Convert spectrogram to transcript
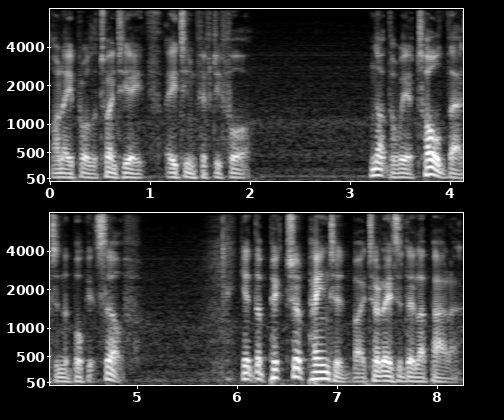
on April the 28th, 1854. Not that we are told that in the book itself. Yet the picture painted by Teresa de la Parra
